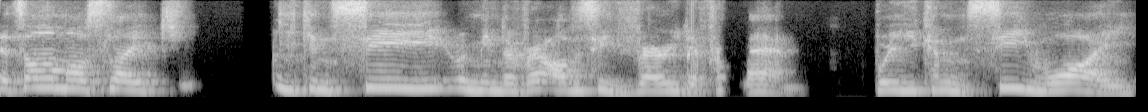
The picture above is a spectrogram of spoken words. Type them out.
it's almost like you can see. I mean, they're obviously very different men, but you can see why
